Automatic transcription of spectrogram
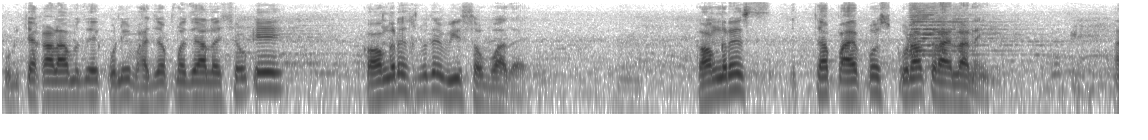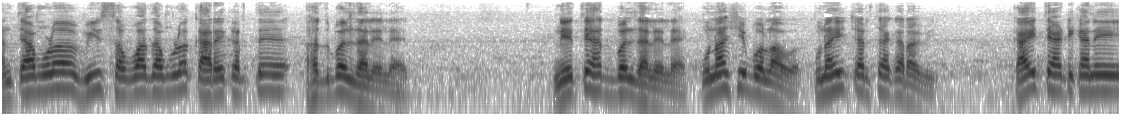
पुढच्या काळामध्ये कोणी भाजपमध्ये आलं शेवटी काँग्रेसमध्ये वीस संवाद आहे. काँग्रेसचा पायपोस कुणाच राहिला नाही. आणि त्यामुळं वीज संवादामुळं कार्यकर्ते हतबल झालेले आहेत. नेते हतबल झालेले आहेत. कुणाशी बोलावं? कुणाही चर्चा करावी? काही त्या ठिकाणी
